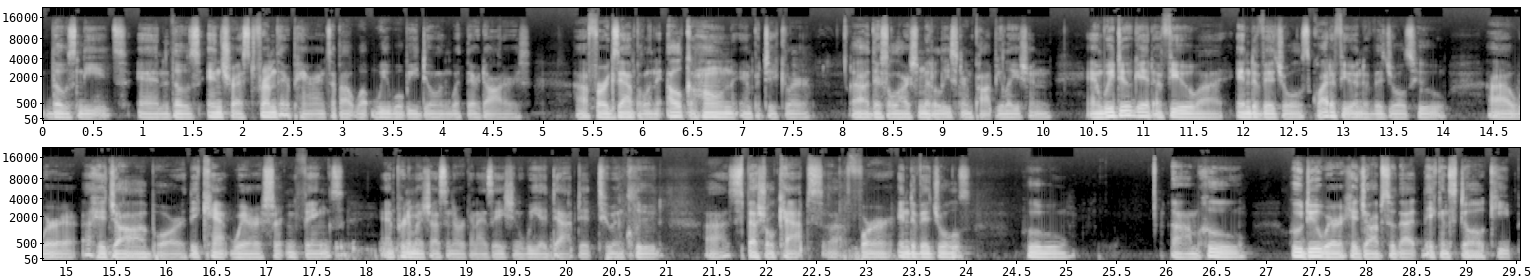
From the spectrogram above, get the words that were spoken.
those needs and those interests from their parents about what we will be doing with their daughters. Uh, for example, in El Cajon in particular, uh, there's a large Middle Eastern population. And we do get a few uh, individuals, quite a few individuals who uh, wear a hijab or they can't wear certain things. And pretty much as an organization, we adapt it to include uh, special caps uh, for individuals who um, who who do wear hijab so that they can still keep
